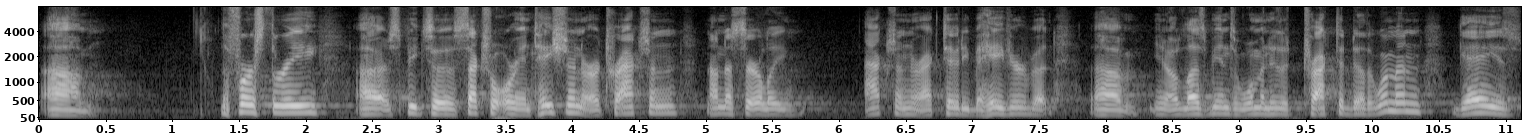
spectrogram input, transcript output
Um, the first three uh, speak to sexual orientation or attraction, not necessarily action or activity behavior, but um, you know, lesbian's a woman who's attracted to other women. Gay is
